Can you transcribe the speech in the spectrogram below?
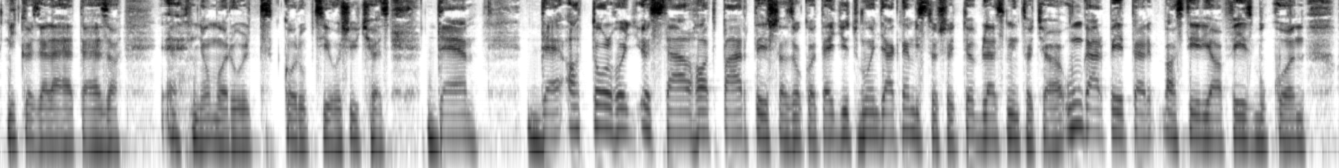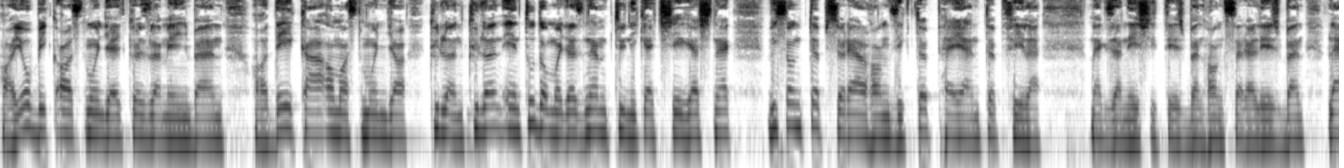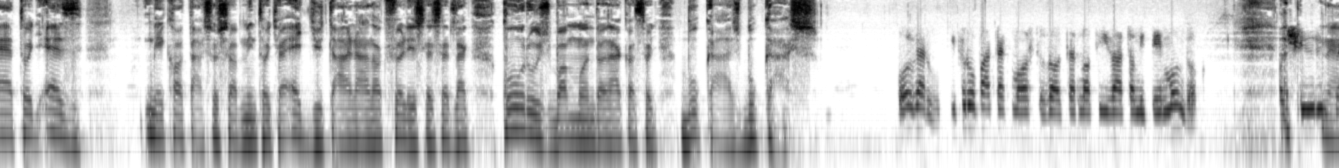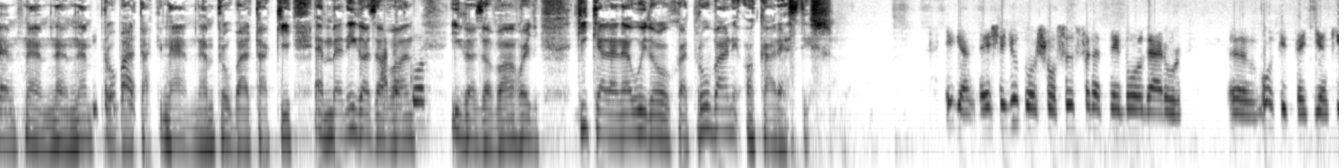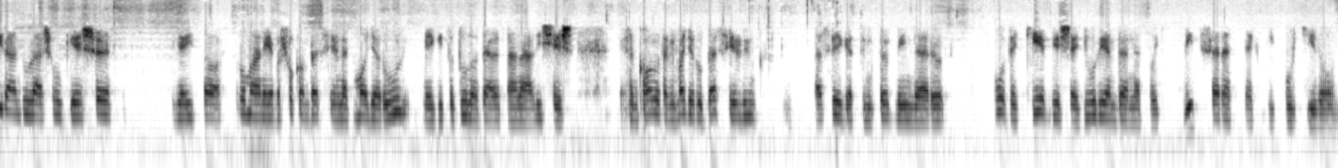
mi köze lehet ez a eh, nyomorult korrupciós ügyhöz. De, de attól, hogy összeállhat párt, és azok ott együtt mondják, nem biztos, hogy több lesz, mint hogyha Ungár Péter azt írja a Facebookon, ha a Jobbik azt mondja egy közleményben, ha a DK azt mondja külön-külön. Én tudom, hogy ez nem tűnik egységesnek, viszont többször elhangzik, több helyen, többféle megzenésítésben, hangszerelésben. Lehet, hogy ez még hatásosabb, mint hogyha együtt állnának föl, és esetleg kórusban mondanák azt, hogy bukás, bukás. Polgár úr, kipróbálták ma azt az alternatívát, amit én mondok? A sűrűben? Nem, nem, nem, nem próbálták, nem, nem próbálták ki. Ebben igaza Hát van, akkor- igaza van, hogy ki kellene új dolgokat próbálni, akár ezt is. Igen, és egy utolsó szó szeretnék, bolgár úr. Volt itt egy ilyen kirándulásunk, és ugye itt a Romániában sokan beszélnek magyarul, még itt a Duna Deltánál is, és, és amikor hallották, hogy magyarul beszélünk, beszélgettünk több mindenről. Volt egy kérdés egy úriembernek, hogy mit szeretnek ti Putyinon?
